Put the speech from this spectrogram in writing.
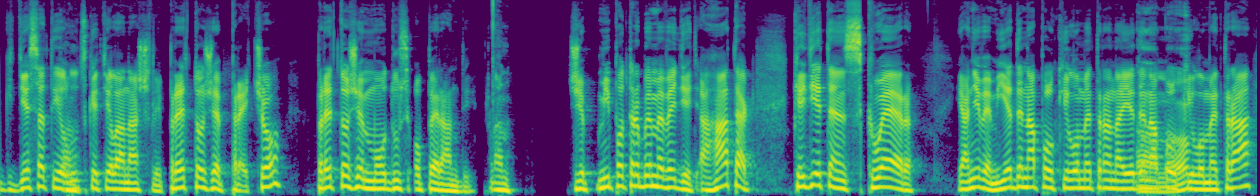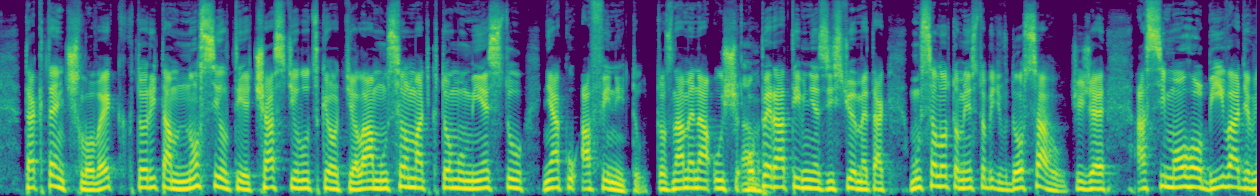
kde sa tie ľudské tela našli. Pretože prečo? Pretože modus operandi. Áno. Čiže my potrebujeme vedieť, aha, tak keď je ten square, ja neviem, 1,5 km na 1,5 Áno. km, tak ten človek, ktorý tam nosil tie časti ľudského tela, musel mať k tomu miestu nejakú afinitu. To znamená, už Áno. operatívne zistujeme, tak muselo to miesto byť v dosahu. Čiže asi mohol bývať v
